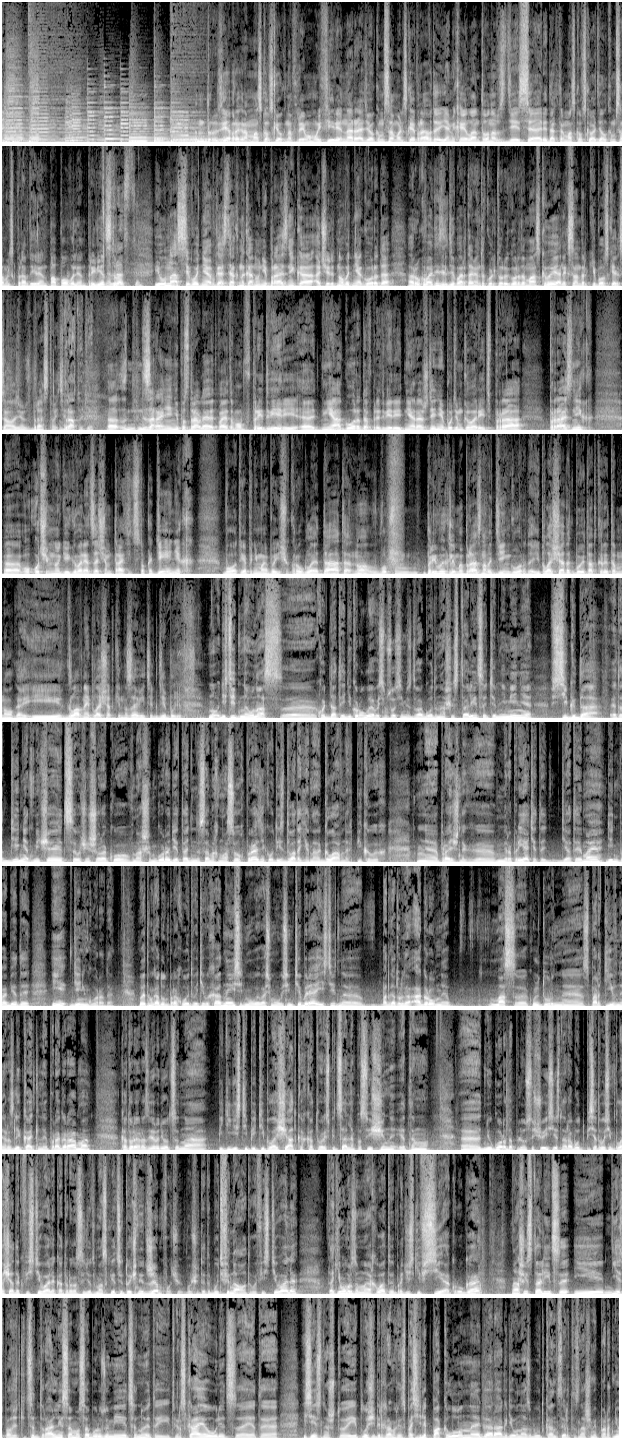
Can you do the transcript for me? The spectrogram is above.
Друзья, программа «Московские окна» в прямом эфире на радио «Комсомольская правда». Я Михаил Антонов. Здесь э, редактор московского отдела «Комсомольской правды» Елена Попова. Лен, приветствую. Здравствуйте. И у нас сегодня в гостях накануне праздника очередного дня города руководитель Департамента культуры города Москвы Александр Кибовский. Александр Владимирович, здравствуйте. Здравствуйте. Э, Заранее не поздравляют, поэтому в преддверии э, Дня города, в преддверии Дня рождения будем говорить про праздник. Э, Очень многие говорят, зачем тратить столько денег. Вот, я понимаю, бы еще круглая дата. Но, в общем, привыкли мы праздновать День города. И площадок будет открыто много. И главные площадки назовите, где будет. Ну, действительно, у нас, э, хоть дата и не круглая, 872 года нашей столицы, тем не менее, всегда этот день отмечается очень широко в нашем городе. Это один из самых массовых праздников. Вот есть два таких наверное, главных пиковых э, праздничных мероприятия. Это 9 мая, День Победы, и День города. В этом году он проходит в эти выходные, 7 и 8 сентября. Естественно, подготовлена огромная массовая культурная, спортивная, развлекательная программа, которая развернется на 55 площадках, которые специально посвящены этому э, Дню города. Плюс еще, естественно, работают 58 площадок фестиваля, который у нас идет в Москве, «Цветочный джем». В общем- в общем-то, это будет финал этого фестиваля. Таким образом, мы охватываем практически все округа нашей столицы. И есть площадки центральные, само собой, разумеется. Ну, это и Тверская улица, это, естественно, что и площадь перед храмом Спасителя, Поклонная гора, где у нас будут концерты с нашими партнерами.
